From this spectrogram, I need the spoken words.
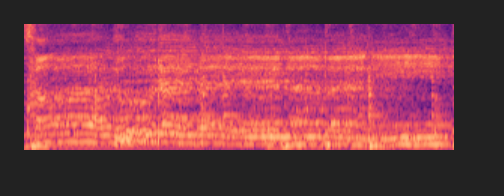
સાધુ હૃદય નવનીત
